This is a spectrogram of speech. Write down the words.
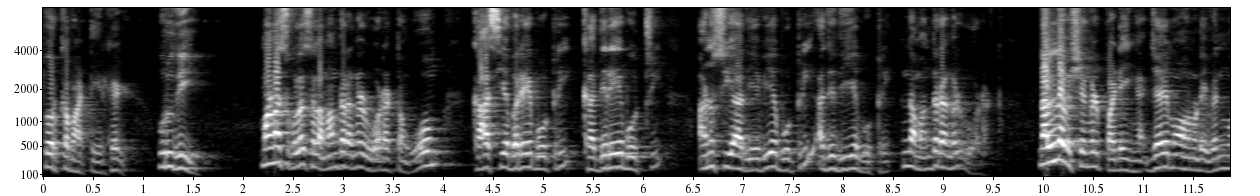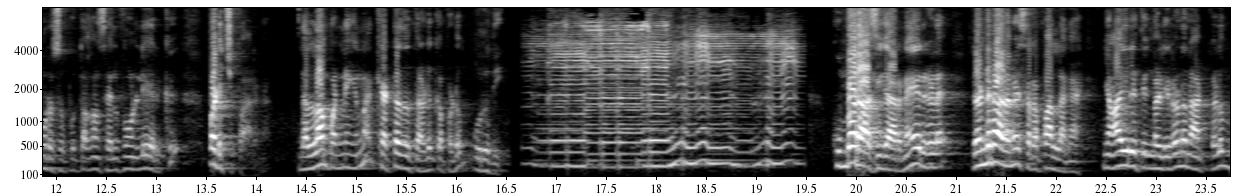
தோற்க மாட்டீர்கள். உறுதி. மனசுக்குள்ளே சில மந்திரங்கள் ஓடட்டும். ஓம் காசியபரே போற்றி கதிரே போற்றி அனுசுயா தேவியே போற்றி அதிதியே போற்றி. இந்த மந்திரங்கள் ஓடட்டும். நல்ல விஷயங்கள் படிங்க. ஜெயமோகனுடைய வெண்முரசு புத்தகம் செல்ஃபோன்லேயே இருக்குது படித்து பாருங்கள் இதெல்லாம் பண்ணீங்கன்னா கெட்டது தடுக்கப்படும் உறுதி. கும்பராசிகார நேயர்களே ரெண்டு நாளுமே சிறப்பாக இல்லைங்க. ஞாயிறு திங்கள் இரண்டு நாட்களும்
